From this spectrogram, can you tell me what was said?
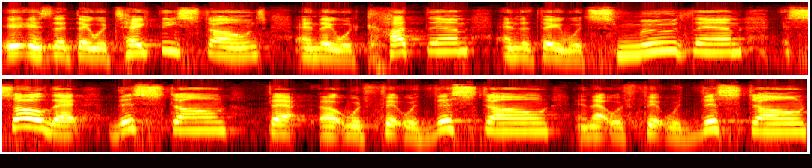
is that they would take these stones and they would cut them and that they would smooth them so that this stone that uh, would fit with this stone, and that would fit with this stone,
